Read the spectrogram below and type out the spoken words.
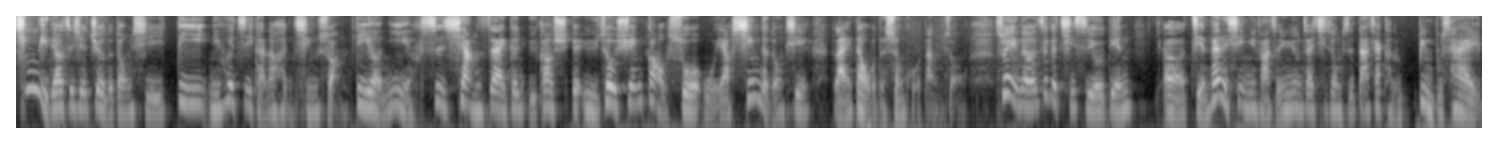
清理掉这些旧的东西，第一，你会自己感到很清爽；第二，你也是像在跟宇告宇宙宣告说，我要新的东西来到我的生活当中。所以呢，这个其实有点呃简单的吸引力法则运用在其中，只是大家可能并不太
